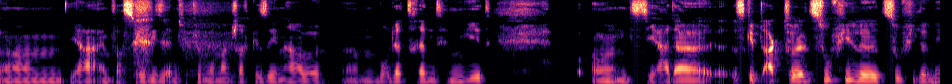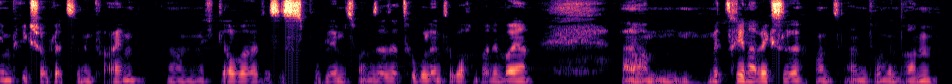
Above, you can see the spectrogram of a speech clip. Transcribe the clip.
ähm, ja, einfach so diese Entwicklung der Mannschaft gesehen habe, ähm, wo der Trend hingeht. Und ja, da es gibt aktuell zu viele, zu viele Nebenkriegsschauplätze in dem Verein. Ähm, ich glaube, das ist das Problem. Es waren sehr, sehr turbulente Wochen bei den Bayern ähm, mit Trainerwechsel und allem drum und dran.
